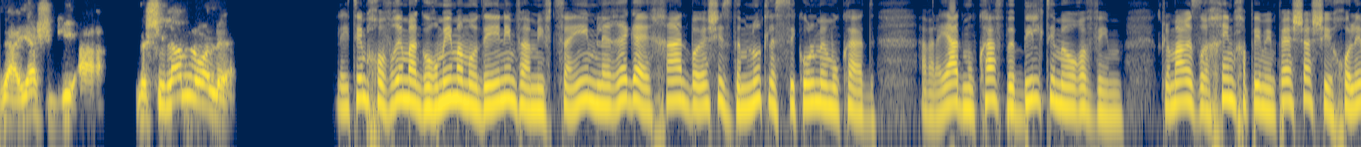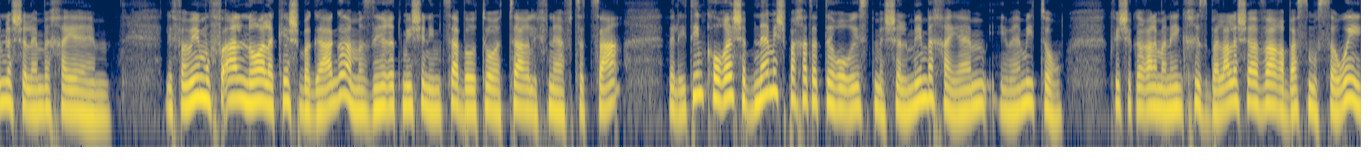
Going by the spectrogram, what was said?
זה היה שגיאה, ושילמנו עליה. לעתים חוברים הגורמים המודיעיניים והמבצעיים לרגע אחד בו יש הזדמנות לסיכול ממוקד, אבל היעד מוקף בבלתי מעורבים, כלומר אזרחים חפים מפשע שיכולים לשלם בחייהם. לפעמים מופעל נוהל הקש בגג, המזהיר את מי שנמצא באותו אתר לפני הפצצה, ולעיתים קורה שבני משפחת הטרוריסט משלמים בחייהם אם הם איתו. כפי שקרה למנהיג חיזבאללה לשעבר, עבאס מוסאווי,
